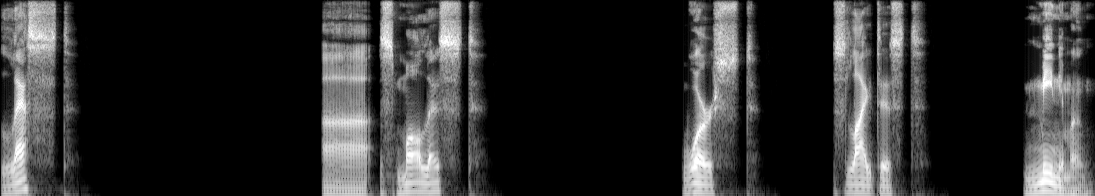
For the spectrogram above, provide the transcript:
Last uh, smallest, worst, slightest, minimum.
